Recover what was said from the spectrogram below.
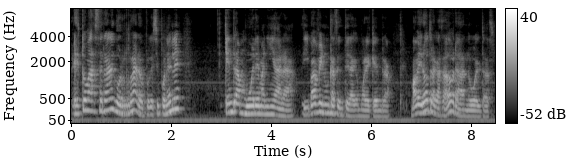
Esto va a ser algo raro porque si ponele Kendra muere mañana y Buffy nunca se entera que muere Kendra. Va a haber otra cazadora dando vueltas.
